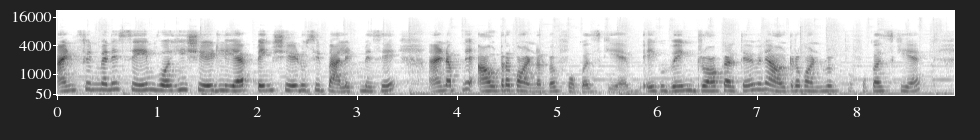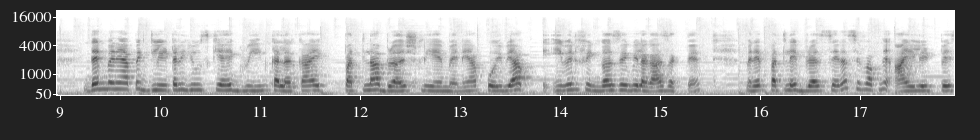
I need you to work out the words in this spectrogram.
एंड फिर मैंने सेम वही शेड लिया है पिंक शेड उसी पैलेट में से एंड अपने आउटर कॉर्नर पर फोकस किया है। एक विंग ड्रॉ करते हुए मैंने आउटर कॉर्नर पर फोकस किया है। देन मैंने यहाँ पे ग्लिटर यूज़ किया है ग्रीन कलर का, एक पतला ब्रश है मैंने। आप कोई भी, आप इवन फिंगर से भी लगा सकते हैं। मैंने पतले ब्रश से ना सिर्फ़ अपने आई लिट पे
